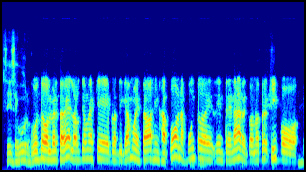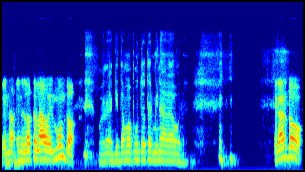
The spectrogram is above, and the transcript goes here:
Sí, seguro. Gusto volverte a ver. La última vez que platicamos estabas en Japón a punto de, entrenar con otro equipo en, en, el otro lado del mundo. Bueno, aquí estamos a punto de terminar ahora. Gerardo,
